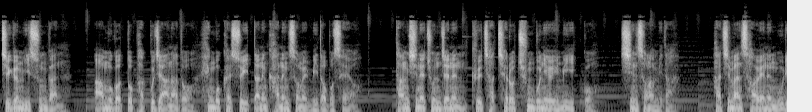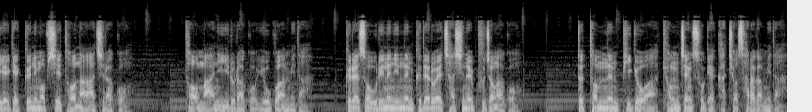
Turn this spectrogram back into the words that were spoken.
지금 이 순간 아무것도 바꾸지 않아도 행복할 수 있다는 가능성을 믿어보세요. 당신의 존재는 그 자체로 충분히 의미 있고 신성합니다. 하지만 사회는 우리에게 끊임없이 더 나아지라고, 더 많이 이루라고 요구합니다. 그래서 우리는 있는 그대로의 자신을 부정하고 뜻없는 비교와 경쟁 속에 갇혀 살아갑니다.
